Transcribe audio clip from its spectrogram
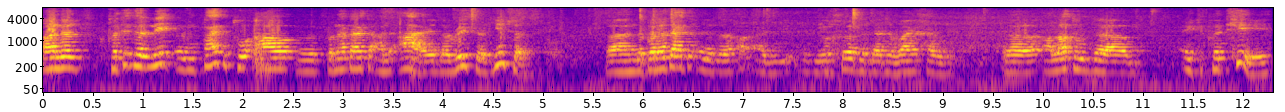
And uh, particularly um, back to our uh, Bernadette and I, the research interest. And Bernadette, uh, as you heard that we have uh, a lot of the expertise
